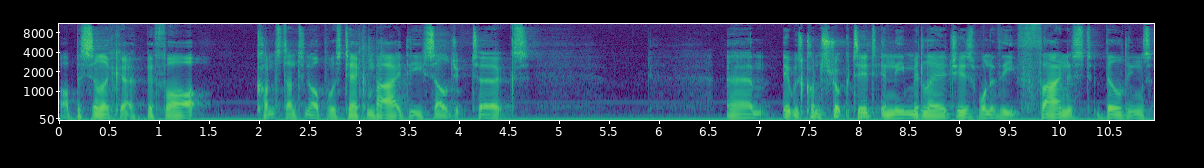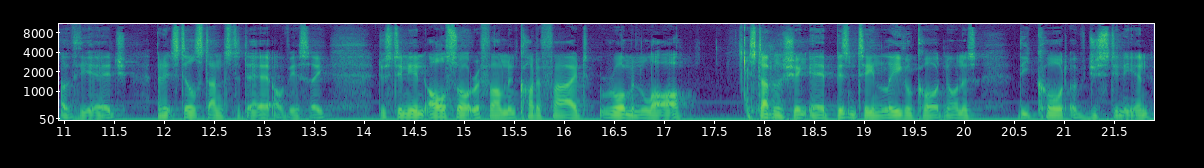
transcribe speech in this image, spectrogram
or basilica before Constantinople was taken by the Seljuk Turks um, it was constructed in the Middle Ages, one of the finest buildings of the age, and it still stands today, obviously. Justinian also reformed and codified Roman law, establishing a Byzantine legal code known as the Code of Justinian,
